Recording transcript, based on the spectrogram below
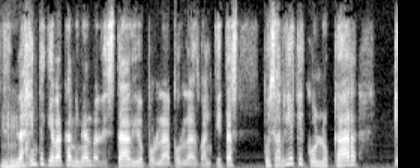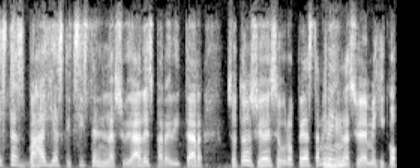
la gente que va caminando al estadio por, la, por las banquetas, pues habría que colocar estas vallas que existen en las ciudades para evitar, sobre todo en ciudades europeas, también en la Ciudad de México,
